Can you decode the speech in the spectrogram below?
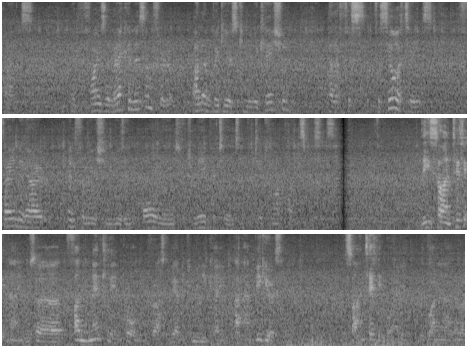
plants. It provides a mechanism for unambiguous communication and it facilitates finding out information using all names which may pertain to a particular plant species. These scientific names are fundamentally important for us to be able to communicate ambiguously, the scientific way, with one another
